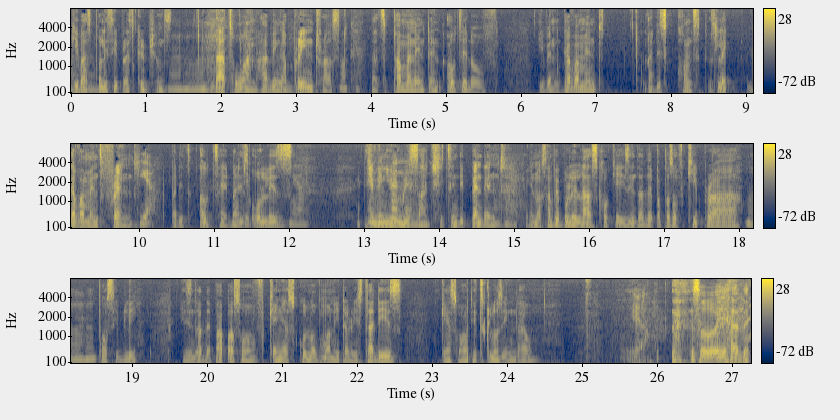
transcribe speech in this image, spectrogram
give us Mm. policy prescriptions. Mhm. That's one. Having a brain trust okay that's permanent and outside of even government. That is const- it's like government's friend, yeah but it's outside. But, But it's it- always yeah It's giving you research. It's independent. Mhm. You know, some people will ask, okay, isn't that the purpose of KIPPRA? Mhm. Possibly. Isn't that the purpose of Kenya School of Monetary Studies? Guess what? It's closing down. Yeah. so yeah, th-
